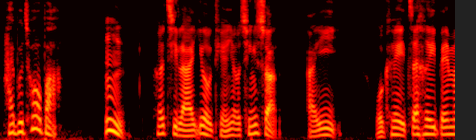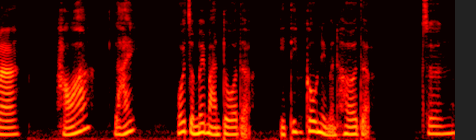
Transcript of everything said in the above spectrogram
还不错吧？嗯，喝起来又甜又清爽。阿姨，我可以再喝一杯吗？好啊，来，我准备蛮多的，一定够你们喝的。真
